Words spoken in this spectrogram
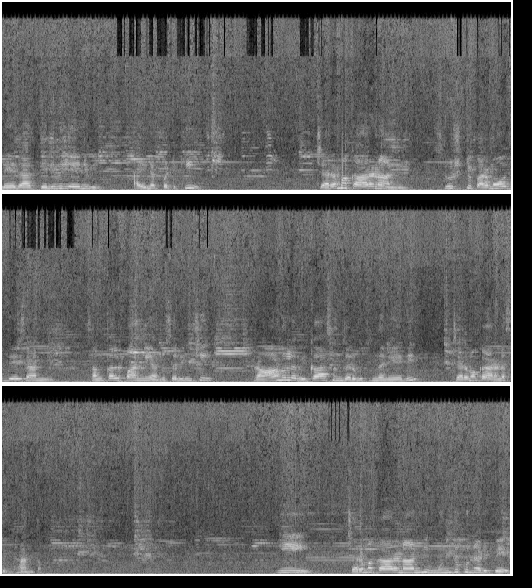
లేదా తెలివిలేనివి అయినప్పటికీ చరమ కారణాన్ని సృష్టి పరమోద్దేశాన్ని సంకల్పాన్ని అనుసరించి ప్రాణుల వికాసం జరుగుతుందనేది చరమకారణ సిద్ధాంతం. ఈ చరమ కారణాన్ని ముందుకు నడిపే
